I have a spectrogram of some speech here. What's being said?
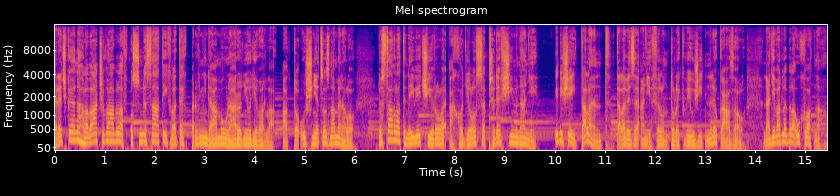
Herečka Jana Hlaváčová byla v 80. letech první dámou Národního divadla a to už něco znamenalo. Dostávala ty největší role a chodilo se především na ní. I když její talent televize ani film tolik využít nedokázal, na divadle byla uchvatná.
